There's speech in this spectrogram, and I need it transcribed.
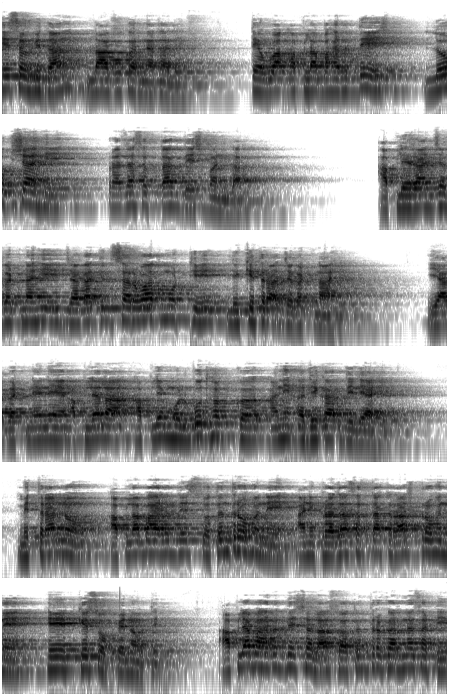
हे संविधान लागू करण्यात आले. तेव्हा आपला भारत देश लोकशाही प्रजासत्ताक देश बनला. आपली राज्यघटना ही जगातील सर्वात मोठी लिखित राज्यघटना आहे. या घटनेने आपल्याला आपले मूलभूत हक्क आणि अधिकार दिले आहेत. मित्रांनो आपला भारत देश स्वतंत्र होणे आणि प्रजासत्ताक राष्ट्र होणे हे इतके सोपे नव्हते. आपल्या भारत देशाला स्वातंत्र्य करण्यासाठी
